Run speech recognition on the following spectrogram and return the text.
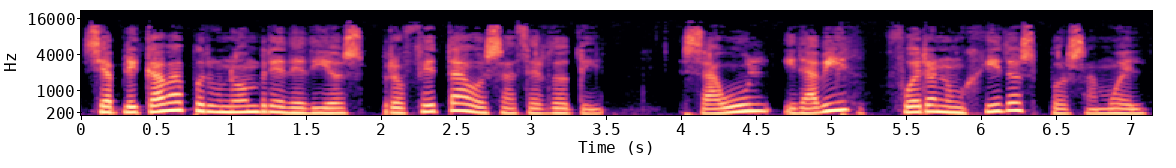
Se aplicaba por un hombre de Dios, profeta o sacerdote. Saúl y David fueron ungidos por Samuel,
